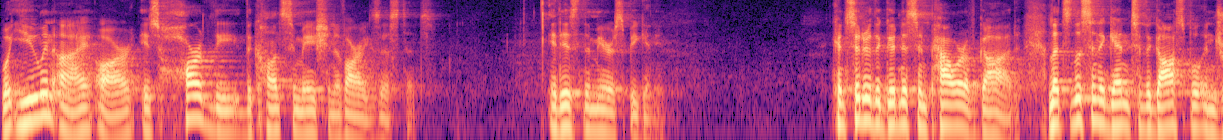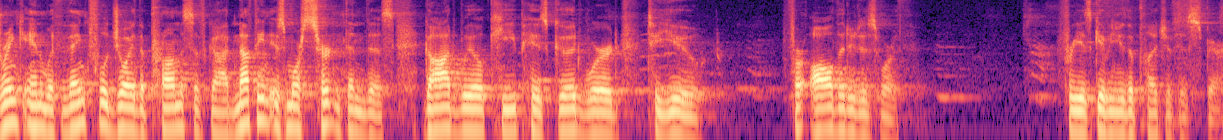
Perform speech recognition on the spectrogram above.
What you and I are is hardly the consummation of our existence, it is the merest beginning. Consider the goodness and power of God. Let's listen again to the gospel and drink in with thankful joy the promise of God. Nothing is more certain than this God will keep his good word to you for all that it is worth, for he has given you the pledge of his spirit.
